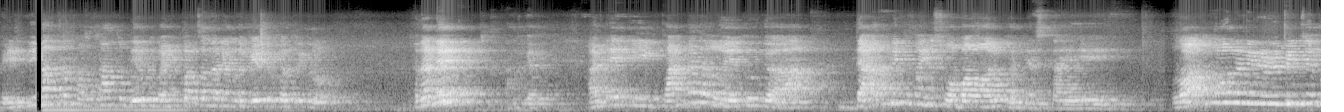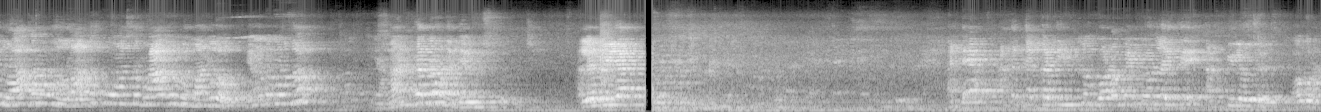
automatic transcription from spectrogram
వెండి మాత్రం పశ్చాత్తు దేవుడు బయటపరచందని ఉంది పేరు పత్రికలో. కదండి? అంటే ఈ పండగల్లో ఎక్కువగా ధార్మికమైన స్వభావాలు పనిచేస్తాయి. లోకంలో నిన్ను వినిపించే లోకము లోకపు వాసం రాకూడదు మనలో. ఏమనకూడదు ఎలాంటిగా ఉన్న దేవుని స్థుతించి అల్లెలుయ్యా అంటే అంటే అక్కడ ఇంట్లో గొడవ పెట్టేవాళ్ళు అయితే నాకు ఫీల్ అవుతారు ఒకరు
